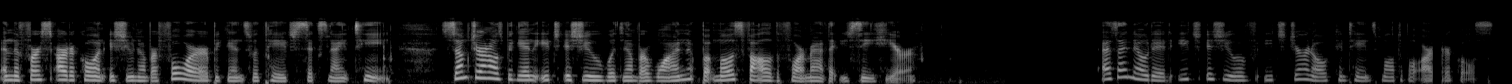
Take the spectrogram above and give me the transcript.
and the first article on issue number four begins with page 619. Some journals begin each issue with number one, but most follow the format that you see here. As I noted, each issue of each journal contains multiple articles.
